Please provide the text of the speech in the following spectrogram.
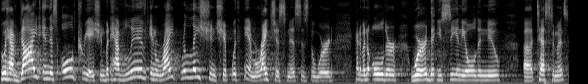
who have died in this old creation but have lived in right relationship with Him. Righteousness is the word, kind of an older word that you see in the Old and New uh, Testaments.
